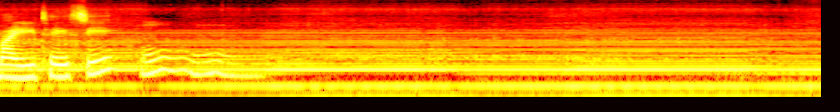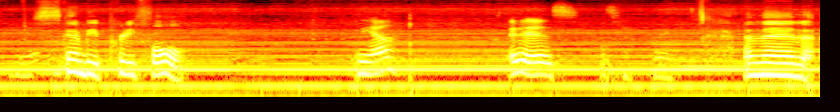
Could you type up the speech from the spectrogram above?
mighty tasty. Mm. This is gonna be pretty full. Yeah, it is. And then,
